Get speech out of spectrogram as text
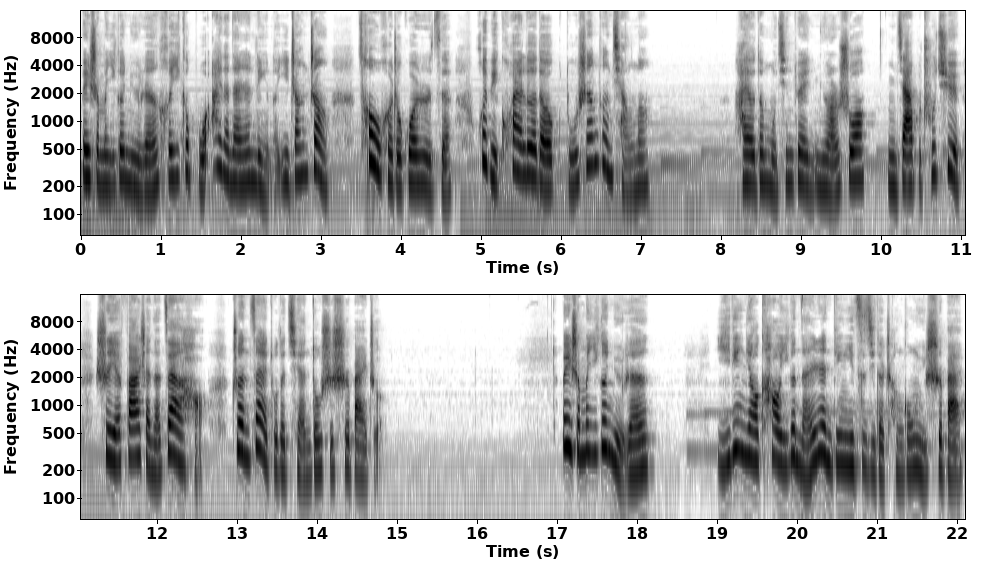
为什么一个女人和一个不爱的男人领了一张证，凑合着过日子，会比快乐的独身更强呢？还有的母亲对女儿说：“你嫁不出去，事业发展的再好，赚再多的钱都是失败者。”为什么一个女人一定要靠一个男人定义自己的成功与失败？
